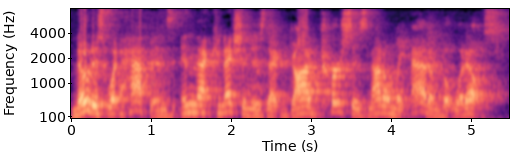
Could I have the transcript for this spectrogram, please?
notice what happens in that connection is that God curses not only Adam, but what else?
